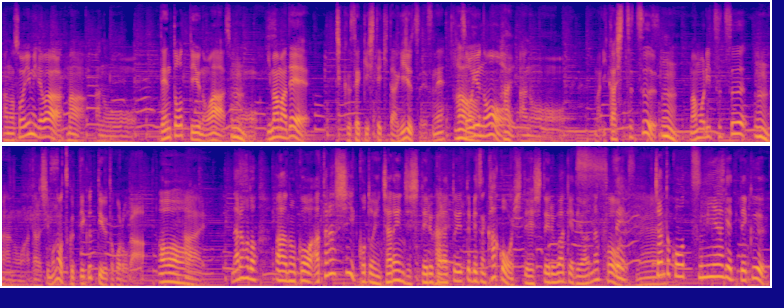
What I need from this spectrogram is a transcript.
あのそういう意味では、まああの伝統っていうのはその、うん。今まで蓄積してきた技術ですね。そういうのを、はい。あのまあ、生かしつつうん。守りつつうん。あの新しいものを作っていくっていうところが、ああ、はい、なるほど。あのこう新しいことにチャレンジしてるからはいといって別に過去を否定してるわけではなくて、ですね。ちゃんとこう積み上げていく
